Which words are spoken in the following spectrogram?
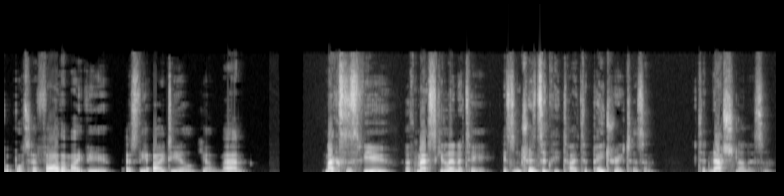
but what her father might view as the ideal young man. Max's view of masculinity is intrinsically tied to patriotism, to nationalism,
